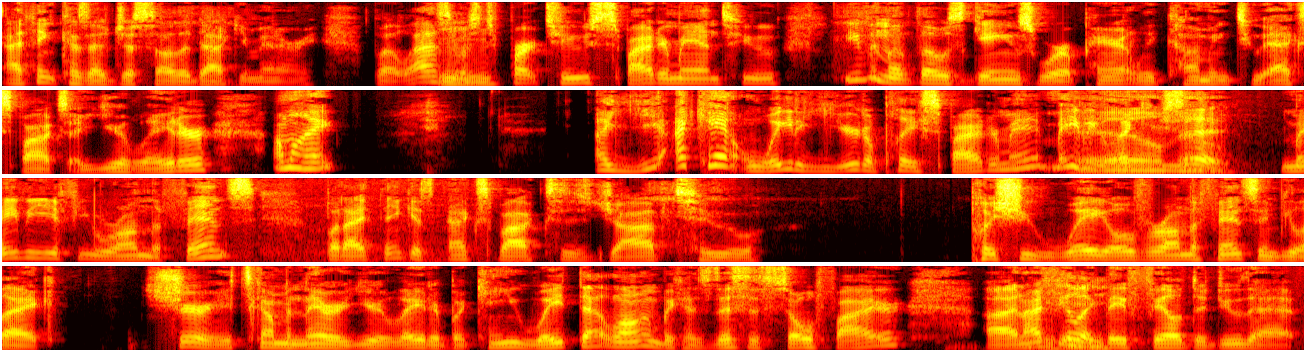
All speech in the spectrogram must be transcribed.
I think because I just saw the documentary. But Last mm-hmm. of Us mm-hmm. Part Two, Spider Man Two, even though those games were apparently coming to Xbox a year later, I'm like, a year, I can't wait a year to play Spider Man. Maybe, Hell like you no. said, maybe if you were on the fence, but I think it's Xbox's job to push you way over on the fence and be like, sure, it's coming there a year later, but can you wait that long because this is so fire? Uh, and I feel mm-hmm. like they failed to do that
